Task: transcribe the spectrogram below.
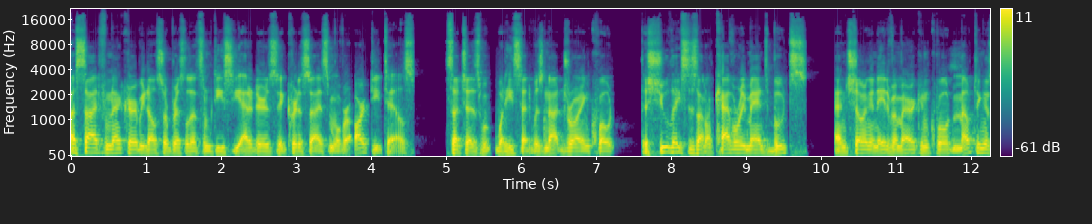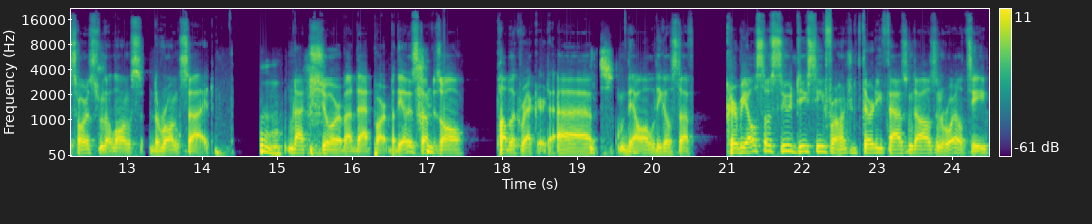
aside from that, Kirby also bristled at some DC editors that criticized him over art details, such as what he said was not drawing, quote, the shoelaces on a cavalryman's boots and showing a Native American, quote, mounting his horse from the, long, the wrong side. Hmm. Not sure about that part, but the other stuff is all public record. Uh, yes. The all legal stuff. Kirby also sued DC for $130,000 in royalty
